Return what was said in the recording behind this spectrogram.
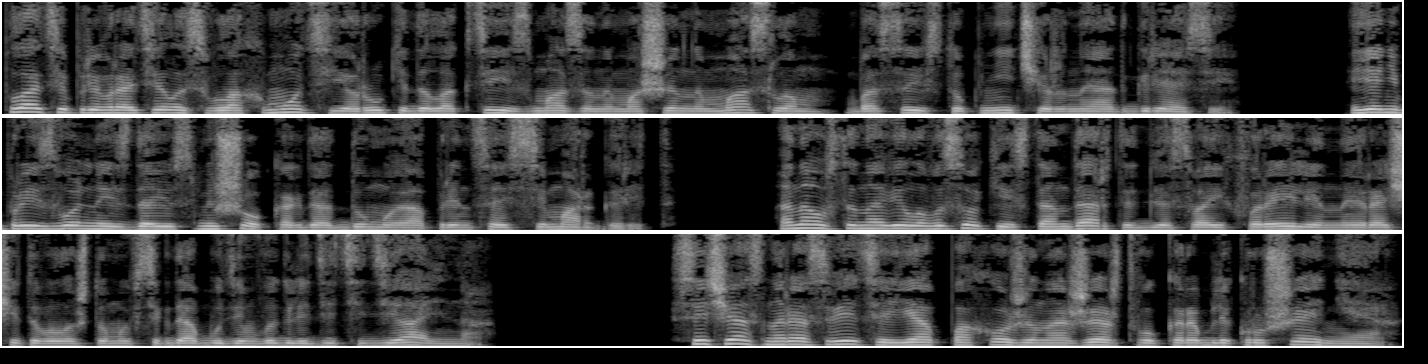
Платье превратилось в лохмотья, руки до локтей измазаны машинным маслом, босые ступни черны от грязи. Я непроизвольно издаю смешок, когда думаю о принцессе Маргарет. Она установила высокие стандарты для своих фрейлин и рассчитывала, что мы всегда будем выглядеть идеально. Сейчас на рассвете я похожа на жертву кораблекрушения,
